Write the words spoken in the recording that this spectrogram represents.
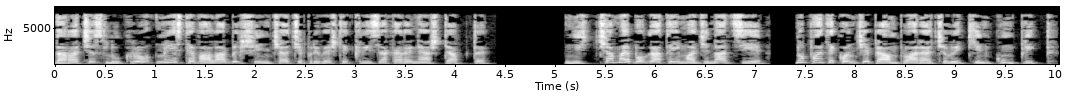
dar acest lucru nu este valabil și în ceea ce privește criza care ne așteaptă. Nici cea mai bogată imaginație nu poate concepe amploarea acelui chin cumplit.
